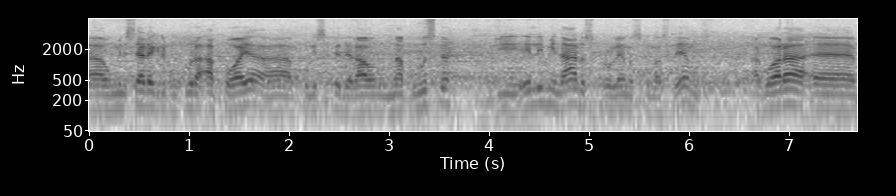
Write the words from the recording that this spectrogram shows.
Ah, o Ministério da Agricultura apoia a Polícia Federal na busca de eliminar os problemas que nós temos. Agora, é,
